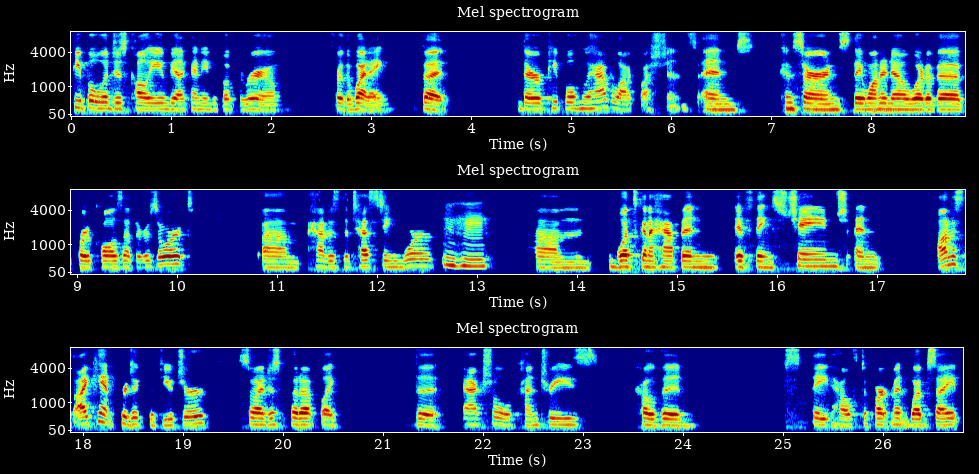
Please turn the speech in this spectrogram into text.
people would just call you and be like, I need to book the room for the wedding. But there are people who have a lot of questions and concerns. They want to know what are the protocols at the resort? Um, how does the testing work? Mm-hmm. Um, what's going to happen if things change? And honestly, I can't predict the future. So I just put up like the actual country's COVID state health department website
